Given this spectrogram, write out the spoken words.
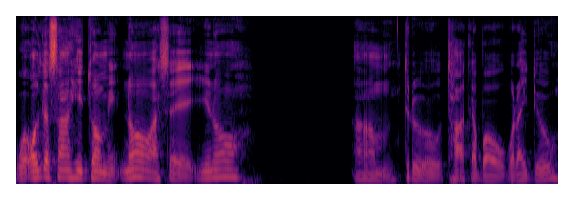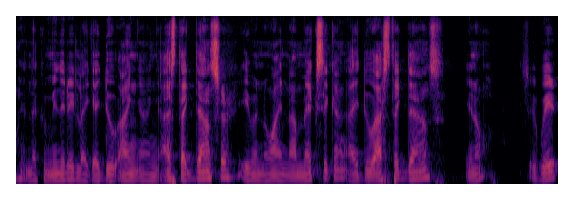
Well, all the time he told me, no, I said, you know, um, through talk about what I do in the community, like I do, I'm an Aztec dancer, even though I'm not Mexican, I do Aztec dance, you know, it's weird.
